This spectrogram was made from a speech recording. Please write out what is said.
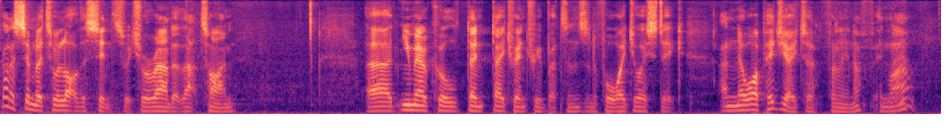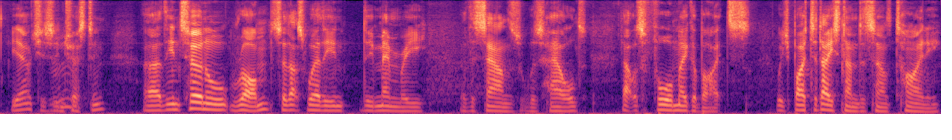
kind of similar to a lot of the synths which were around at that time. Uh, numerical da- data entry buttons and a four-way joystick, and no arpeggiator. Funnily enough, in there. Yeah, which is interesting. Uh, the internal ROM, so that's where the in- the memory of the sounds was held. That was four megabytes, which by today's standards sounds tiny,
